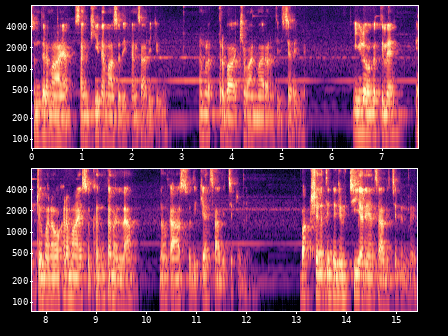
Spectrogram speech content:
സുന്ദരമായ സംഗീതം ആസ്വദിക്കാൻ സാധിക്കുന്നു. നമ്മൾ എത്ര ഭാഗ്യവാന്മാരാണ് തിരിച്ചറിയുക. ഈ ലോകത്തിലെ ഏറ്റവും മനോഹരമായ സുഗന്ധമെല്ലാം നമുക്ക് ആസ്വദിക്കാൻ സാധിച്ചിട്ടുണ്ട്. ഭക്ഷണത്തിന്റെ രുചി അറിയാൻ സാധിച്ചിട്ടുണ്ട്.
